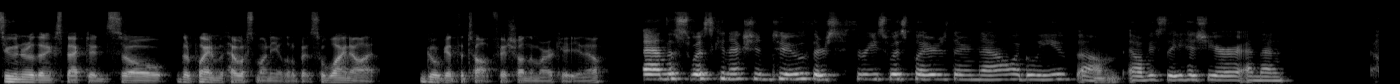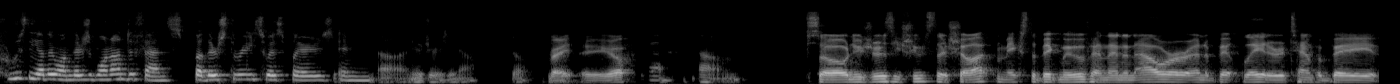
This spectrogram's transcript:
sooner than expected. So they're playing with house money a little bit. So why not go get the top fish on the market, you know? And the Swiss connection too. There's three Swiss players there now, I believe. Um, obviously Hischier, and then who's the other one? There's one on defense, but there's three Swiss players in uh, New Jersey now. So Right. There you go. um, So New Jersey shoots their shot, makes the big move, and then an hour and a bit later, Tampa Bay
